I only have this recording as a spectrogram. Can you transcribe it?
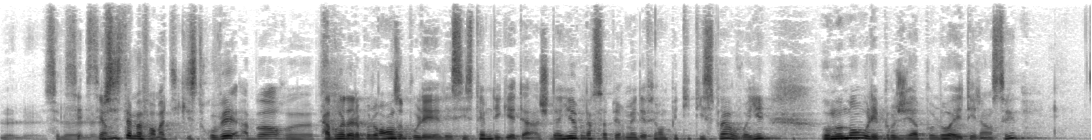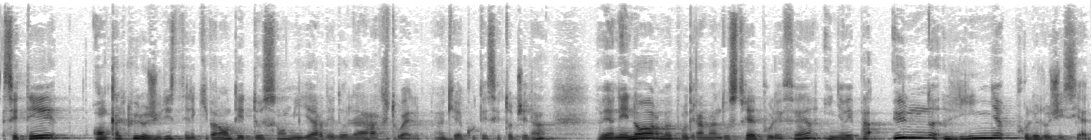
le système informatique qui se trouvait à bord. Euh... À bord de l'Apollo 11 pour les, les systèmes de guettage. D'ailleurs, là, ça permet de faire une petite histoire. Vous voyez, au moment où les projets Apollo a été lancés, c'était on calcule aujourd'hui, c'était l'équivalent des 200 milliards de dollars actuels hein, qui a coûté cet objet-là. Il y avait un énorme programme industriel pour les faire. Il n'y avait pas une ligne pour le logiciel.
